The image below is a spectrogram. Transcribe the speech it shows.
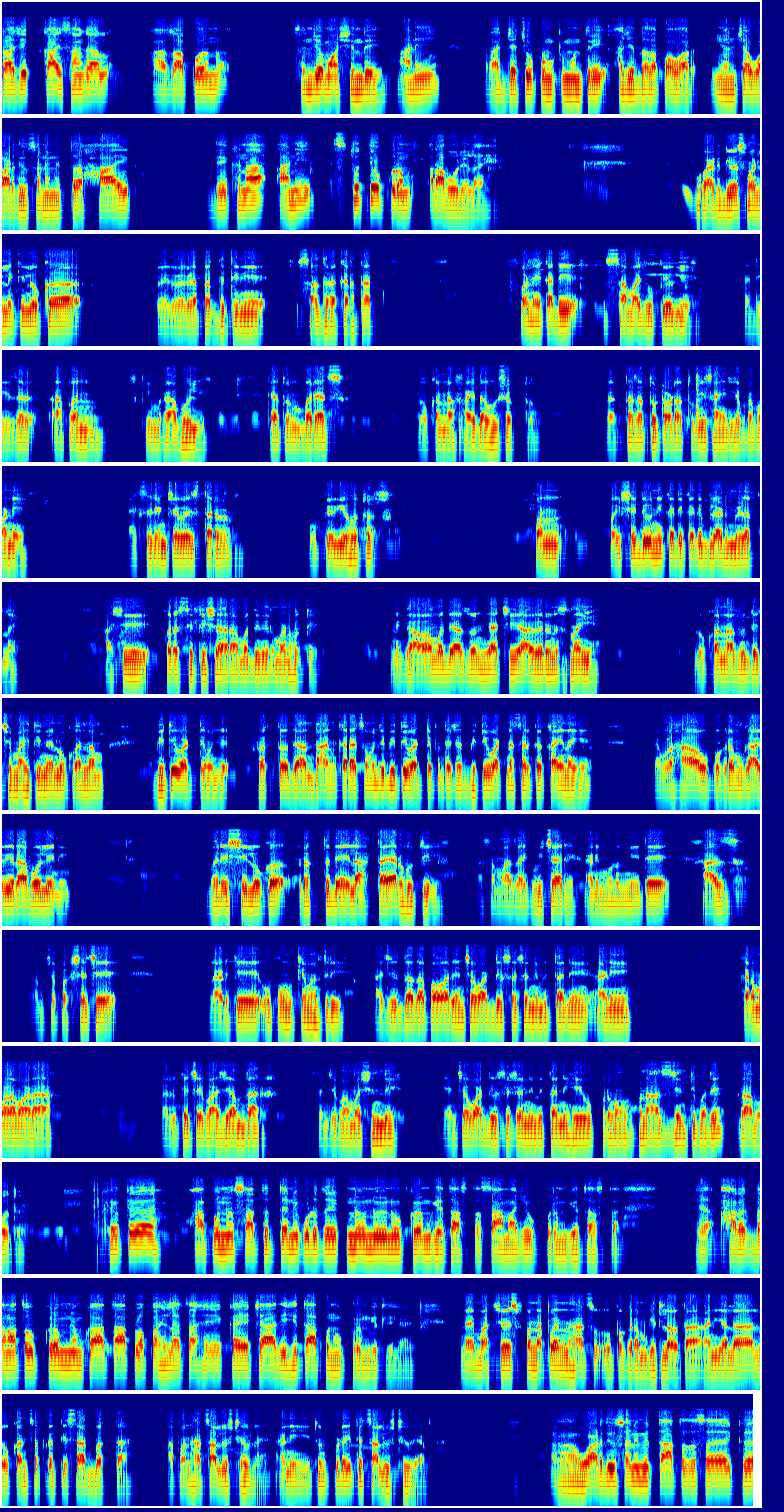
राजे काय सांगाल? आज आपण संजय मा शिंदे आणि राज्याचे उपमुख्यमंत्री अजितदादा पवार यांच्या वाढदिवसानिमित्त हा एक देखणा आणि स्तुत्य उपक्रम राबवलेला आहे. वाढदिवस म्हटलं की लोक वेगवेगळ्या पद्धतीने साजरा करतात. पण एखादी समाज उपयोगी एखादी जर आपण स्कीम राबवली त्यातून बऱ्याच लोकांना फायदा होऊ शकतो. रक्ताचा तुटवडा तुम्ही सांगितल्याप्रमाणे ऍक्सिडेंटच्या वेळेस तर उपयोगी होतोच. पण पैसे देऊनही कधी कधी ब्लड मिळत नाही. अशी परिस्थिती शहरामध्ये निर्माण होते. आणि गावामध्ये अजून ह्याची अवेअरनेस आहे लोकांना अजून त्याची माहिती नाही. लोकांना भीती वाटते म्हणजे रक्त दान करायचं म्हणजे भीती वाटते पण त्याच्यात भीती वाटण्यासारखं काही नाहीये. त्यामुळे हा उपक्रम गावी राबवल्याने बरेचसे लोक रक्त द्यायला तयार होतील असा माझा एक विचार आहे. आणि म्हणून मी ते आज आमच्या पक्षाचे लाडके उपमुख्यमंत्री अजितदादा पवार यांच्या वाढदिवसाच्या निमित्ताने आणि करमाळामाळा तालुक्याचे माजी आमदार संजय मामा शिंदे यांच्या वाढदिवसाच्या निमित्ताने हे उपक्रम आपण आज जयंतीमध्ये राबवतोय. खर तर आपण सातत्याने कुठेतरी एक नवनवीन उपक्रम घेत असता सामाजिक उपक्रम घेत असता. ह्या हा रक्तदानाचा उपक्रम नेमका आता आपला पहिलाच आहे का याच्या आधीही तर आपण उपक्रम घेतलेले आहेत? नाही मागच्या वेळेस पण आपण हाच उपक्रम घेतला होता आणि याला लोकांचा प्रतिसाद बघता आपण हा चालूच ठेवलाय आणि इथून पुढे ते चालूच ठेवूया वाढदिवसानिमित्त आता जसं एक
